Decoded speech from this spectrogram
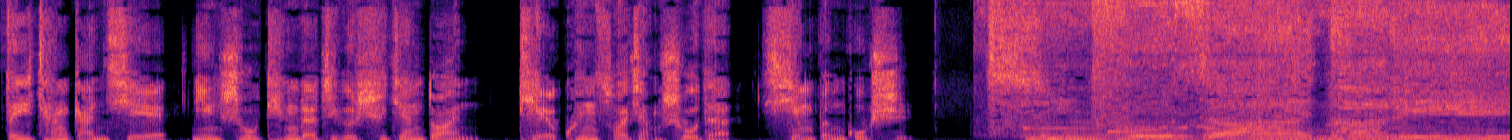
非常感谢您收听的这个时间段铁坤所讲述的新闻故事。幸福在哪里？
